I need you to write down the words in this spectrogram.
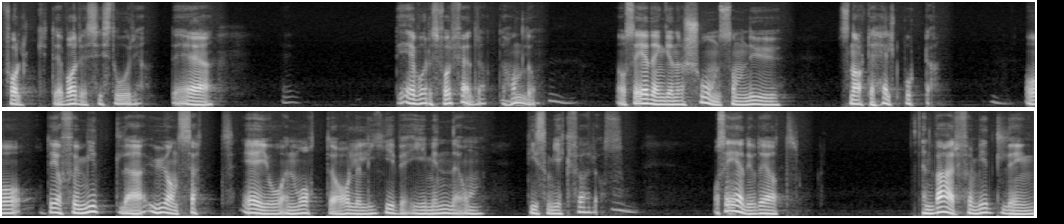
folk. Det er vår historie. Det er, det er våre forfedre det handler om. Og så er det en generasjon som nå snart er helt borte. Og det å formidle uansett er jo en måte å holde livet i minnet om de som gikk før oss. Og så er det jo det at enhver formidling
